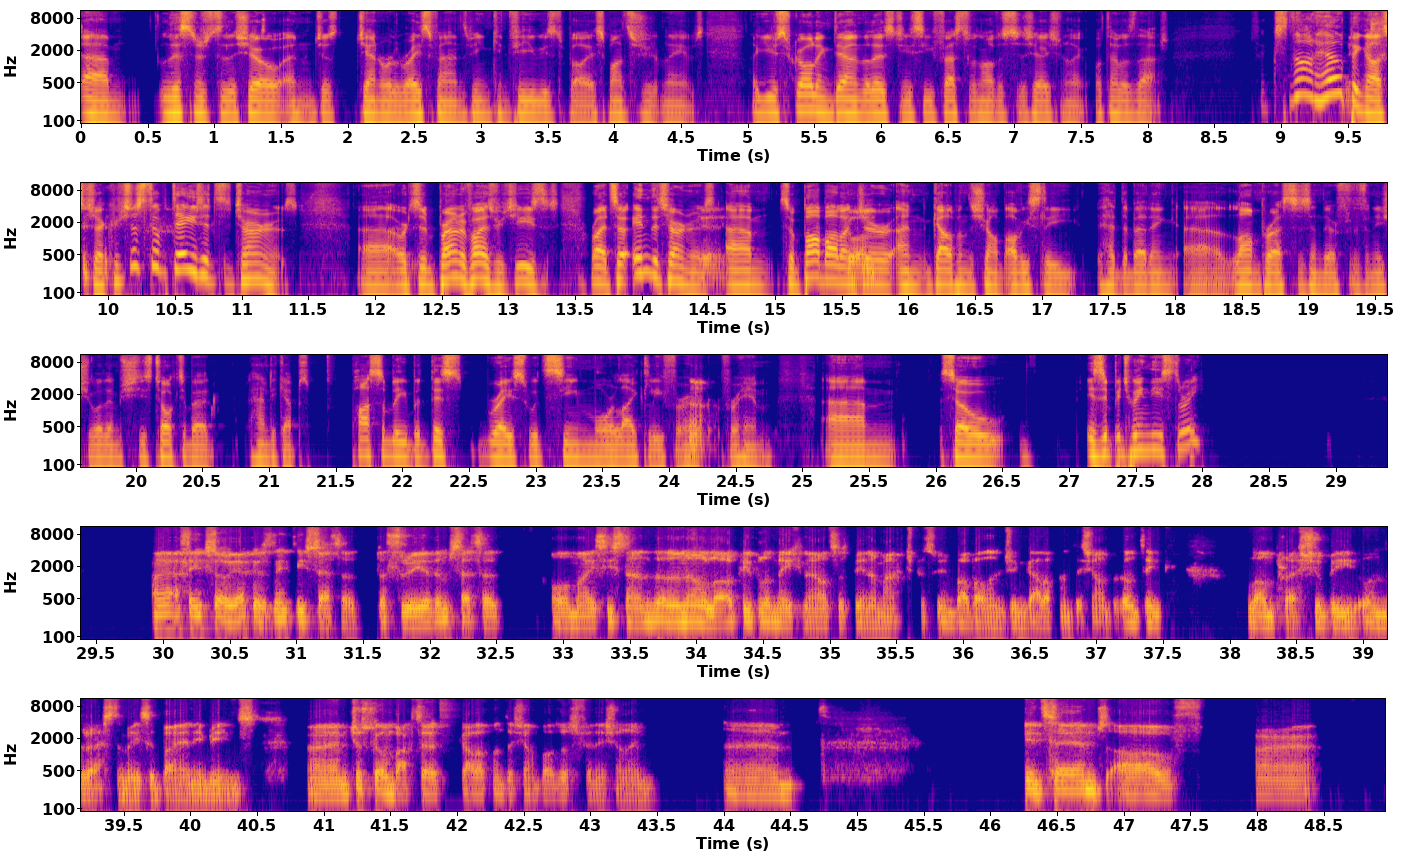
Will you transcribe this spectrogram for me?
um, listeners to the show and just general race fans being confused by sponsorship names. Like you're scrolling down the list and you see Festival Novice Association, like what the hell is that? It's not helping us, checkers. Just update it to Turners uh, or to Brown Advisory. Jesus. Right. So in the Turners, um, so Bob Olinger and Galopin Des Champs obviously head the betting. Uh, L'Homme-Presse is in there for Venetia Williams. She's talked about handicaps possibly, but this race would seem more likely for her, for him. Um, so is it between these three? I, think so, yeah, because I think they set a, the three of them set a almighty standard. I know a lot of people are making out as being a match between Bob Olinger and Galopin Des Champs, but I don't think L'Homme-Presse should be underestimated by any means. Um, just going back to Galopin Des Champs, I'll just finish on him. Um, in terms of uh,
